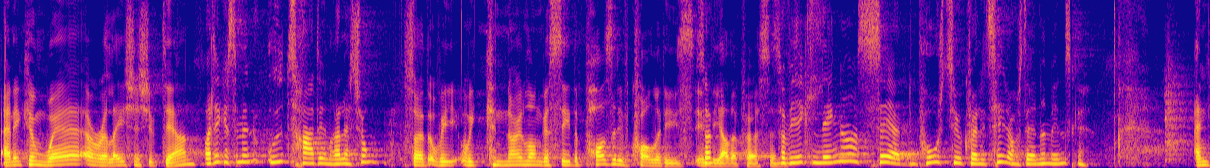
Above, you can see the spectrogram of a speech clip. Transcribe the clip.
And it can wear a relationship down Og det kan simpelthen udtrætte en relation, so that we, we can no longer see the positive qualities in Så- the other person. så vi ikke længere ser den positive kvalitet hos det andet menneske. And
